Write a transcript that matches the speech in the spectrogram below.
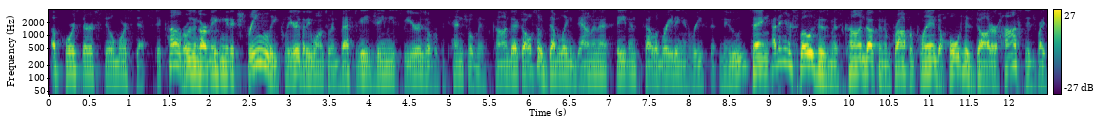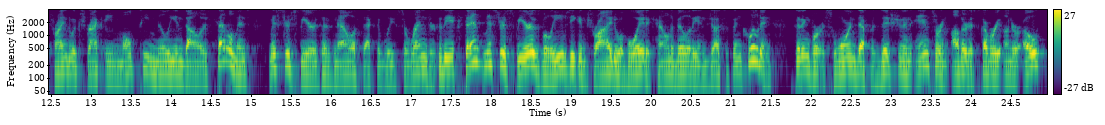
of course, there are still more steps to come. Rosengart making it extremely clear that he wants to investigate Jamie Spears over potential misconduct, also doubling down on that statement, celebrating in recent news, saying, I think exposes his misconduct and improper plan to hold his daughter hostage by trying to extract a multi-million dollar settlement Mr. Spears has now effectively surrendered. To the extent Mr. Spears believes he can try to avoid accountability and justice, including sitting for a sworn deposition and answering other discovery under oath,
